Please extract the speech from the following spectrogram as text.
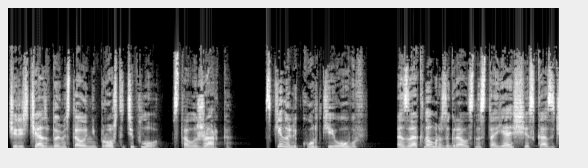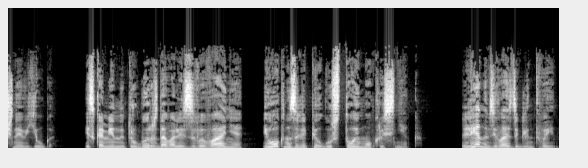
через час в доме стало не просто тепло, стало жарко. Скинули куртки и обувь, а за окном разыгралась настоящая сказочная вьюга. Из каминной трубы раздавались завывания, и окна залепил густой мокрый снег. Лена взялась за Глинтвейн.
